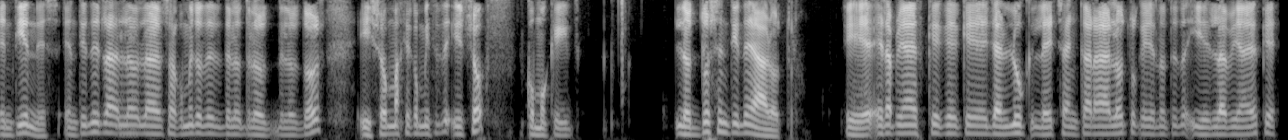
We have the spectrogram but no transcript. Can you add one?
entiendes, entiendes los argumentos de, los, de, los, dos y son más que convincentes. Y eso, como que los dos entienden al otro. Y es la primera vez que, que, que Jean-Luc le echa en cara al otro que no y es la primera vez que,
